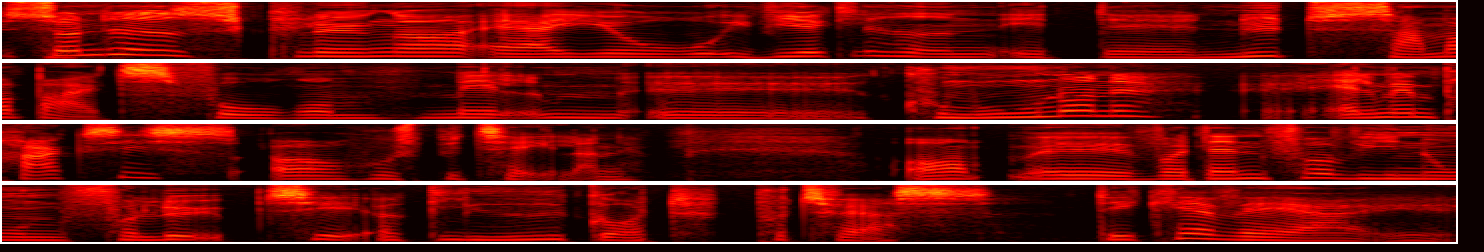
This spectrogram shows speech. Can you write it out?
Sundhedsklynger er jo i virkeligheden et øh, nyt samarbejdsforum mellem øh, kommunerne, øh, almen praksis og hospitalerne om, øh, hvordan får vi nogle forløb til at glide godt på tværs det kan være øh,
